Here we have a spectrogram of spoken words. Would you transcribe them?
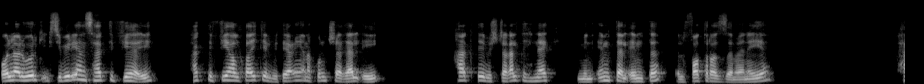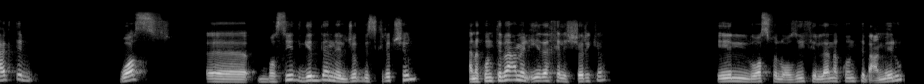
قلنا ال work experience هكتب فيها إيه؟ هكتب فيها ال title بتاعي أنا كنت شغال إيه؟ هكتب اشتغلت هناك من إمتى لإمتى الفترة الزمنية. هكتب وصف آه، بسيط جدا لل job description أنا كنت بعمل إيه داخل الشركة؟ إيه الوصف الوظيفي اللي أنا كنت بعمله؟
